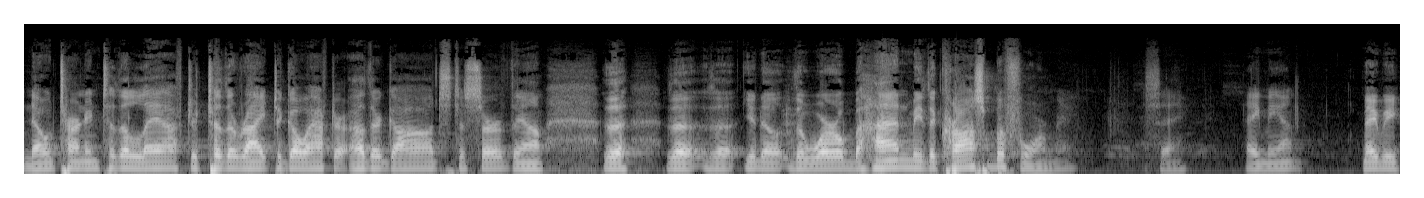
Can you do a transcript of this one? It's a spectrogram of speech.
No turning to the left or to the right to go after other gods to serve them. The, the, the, you know, the world behind me, the cross before me. See? Amen. Maybe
